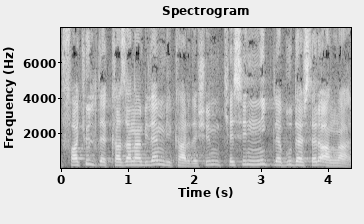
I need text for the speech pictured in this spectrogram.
Fakülte kazanabilen bir kardeşim kesinlikle bu dersleri anlar.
